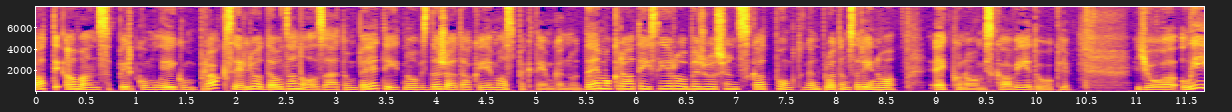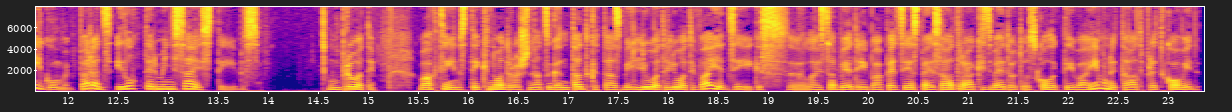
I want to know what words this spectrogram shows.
pati avansa pirkuma līguma praksa ir ļoti daudz analizēta un pētīta no visdažādākajiem aspektiem, gan no demokrātijas ierobežošanas skatu punkta, gan, protams, arī no ekonomiskā viedokļa. Jo līgumi paredz ilgtermiņa saistības. Un proti, vakcīnas tika nodrošināts gan tad, kad tās bija ļoti, ļoti vajadzīgas, lai sabiedrībā pēc iespējas ātrāk izveidotos kolektīvā imunitāte pret covid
